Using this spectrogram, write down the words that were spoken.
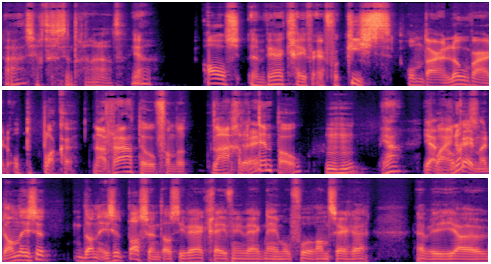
Ja, zegt de Centrale Raad. Ja. Als een werkgever ervoor kiest om daar een loonwaarde op te plakken naar rato van dat lagere tempo. Mm Ja, ja oké, maar dan is, het, dan is het passend. Als die werkgever en werknemer op voorhand zeggen je,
